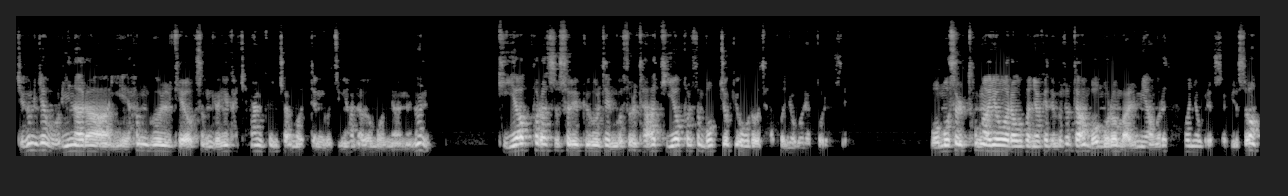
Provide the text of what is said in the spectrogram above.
지금 이제 우리나라의 한글 개혁 성경의 가장 큰 잘못된 것 중에 하나가 뭐냐면은 디아 플러스 소유격을 된 것을 다 디아 플러스 목적격으로 다 번역을 해버렸어요. 뭐뭇을 통하여라고 번역해 된 것을 다 뭐뭐로 말미암으로 다 번역을 했어요. 그래서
